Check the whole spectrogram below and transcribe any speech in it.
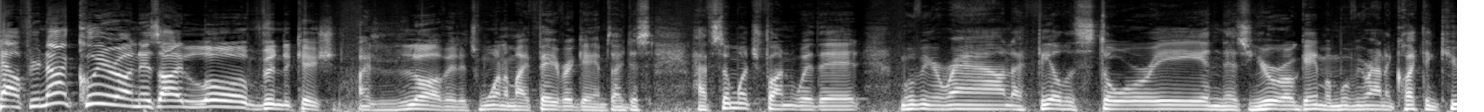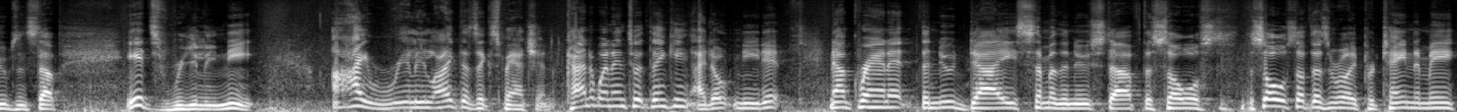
Now, if you're not clear on this, I love Vindication. I love it. It's one of my favorite games. I just have so much fun with it. Moving around, I feel the story in this Euro game of moving around and collecting cubes and stuff. It's really neat. I really like this expansion. Kind of went into it thinking I don't need it. Now, granted, the new dice, some of the new stuff, the solo, the solo stuff doesn't really pertain to me.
